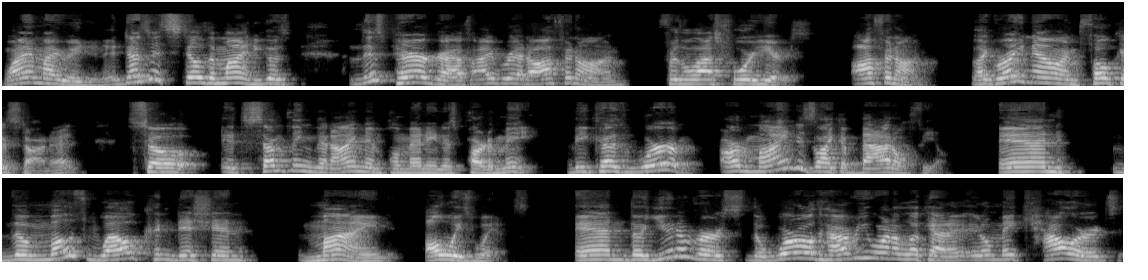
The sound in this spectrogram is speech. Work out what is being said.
Why am I reading it? It doesn't still the mind. He goes, This paragraph I read off and on for the last four years, off and on. Like right now, I'm focused on it. So it's something that I'm implementing as part of me because we're, our mind is like a battlefield. And the most well conditioned mind always wins. And the universe, the world, however you want to look at it, it'll make cowards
